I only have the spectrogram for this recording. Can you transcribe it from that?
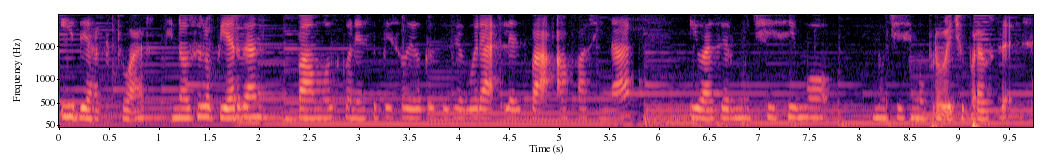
y de actuar. Y no se lo pierdan, vamos con este episodio que estoy segura les va a fascinar y va a ser muchísimo, muchísimo provecho para ustedes.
